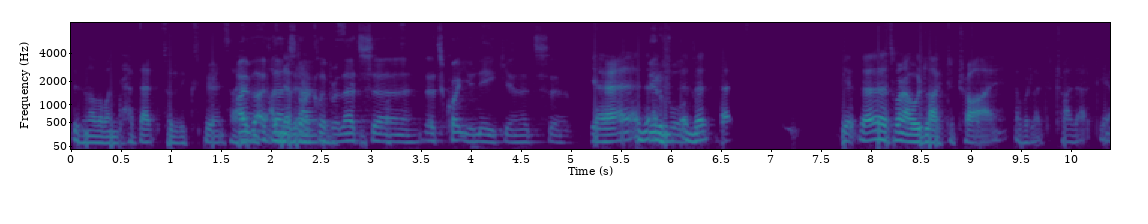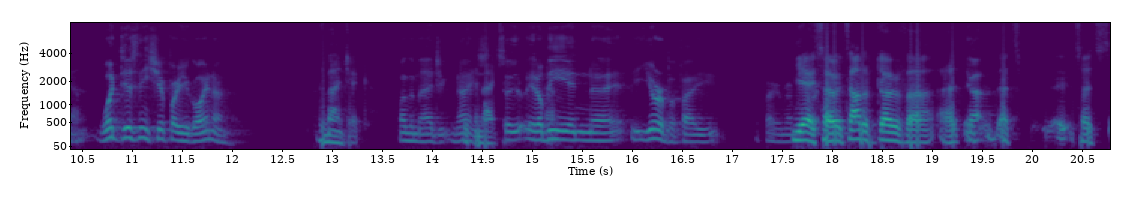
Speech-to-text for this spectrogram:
is another one to have that sort of experience. I have I've, I've done Star Clipper. That's uh, that's quite unique. Yeah, that's uh, yeah, and, beautiful. And, and that, that's yeah, that's one I would like to try. I would like to try that. Yeah. What Disney ship are you going on? The Magic. Oh, the Magic. Nice. The Magic. So it'll be in uh, Europe, if I if I remember. Yeah. Correctly. So it's out of Dover. Uh, yeah. That's so it's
